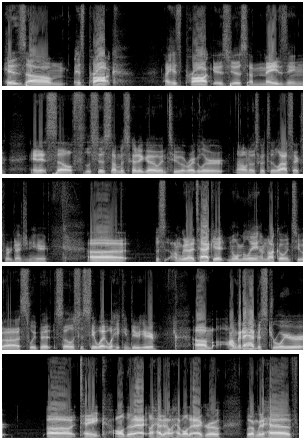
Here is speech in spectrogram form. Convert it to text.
his, um, his proc, like, his proc is just amazing in itself. Let's just, I'm just going to go into a regular, I don't know, let's go to the last expert dungeon here. Uh, I'm going to attack it normally. I'm not going to uh, sweep it. So let's just see what, what he can do here. Um, I'm going to have Destroyer uh, tank all the I have, have all the aggro, but I'm going to have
